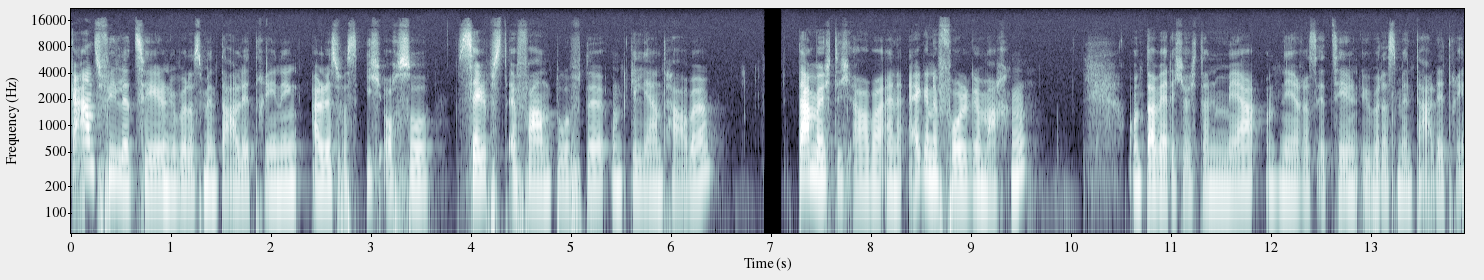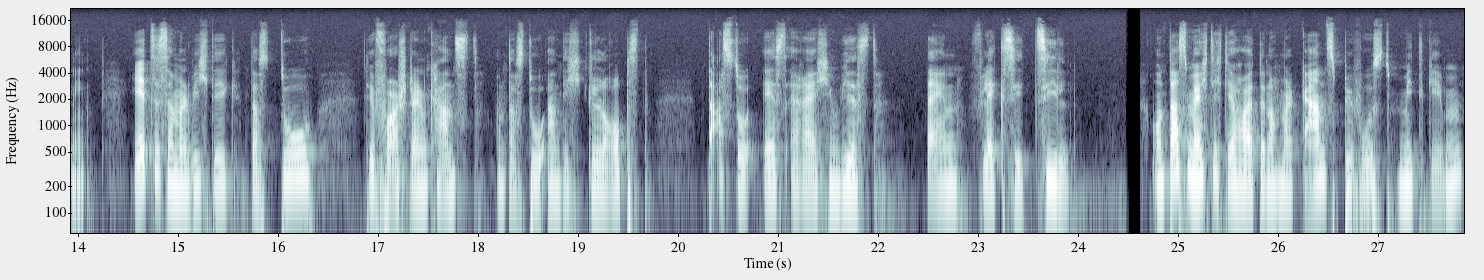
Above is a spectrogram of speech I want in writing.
ganz viel erzählen über das mentale Training, alles, was ich auch so selbst erfahren durfte und gelernt habe. Da möchte ich aber eine eigene Folge machen. Und da werde ich euch dann mehr und Näheres erzählen über das mentale Training. Jetzt ist einmal wichtig, dass du dir vorstellen kannst und dass du an dich glaubst, dass du es erreichen wirst. Dein Flexi-Ziel. Und das möchte ich dir heute nochmal ganz bewusst mitgeben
